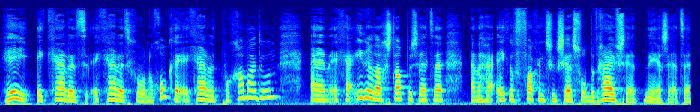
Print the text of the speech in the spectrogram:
hey, ik, ga dit, ik ga dit gewoon rocken. Ik ga dit programma doen en ik ga iedere dag stappen zetten. En dan ga ik een fucking succesvol bedrijf zet, neerzetten.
